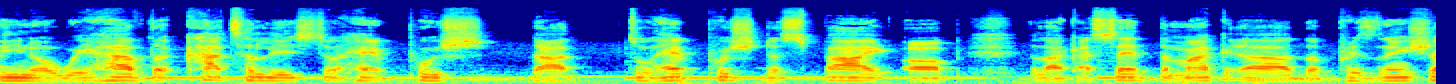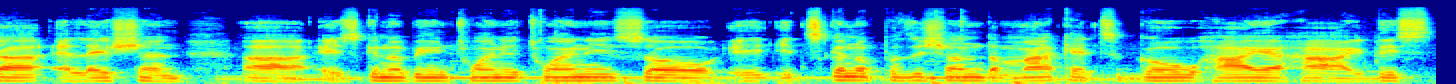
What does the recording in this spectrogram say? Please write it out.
you know we have the catalyst to help push that to help push the SPY up. Like I said, the market, uh, the presidential election uh, is gonna be in 2020, so it, it's gonna position the market to go higher, high this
